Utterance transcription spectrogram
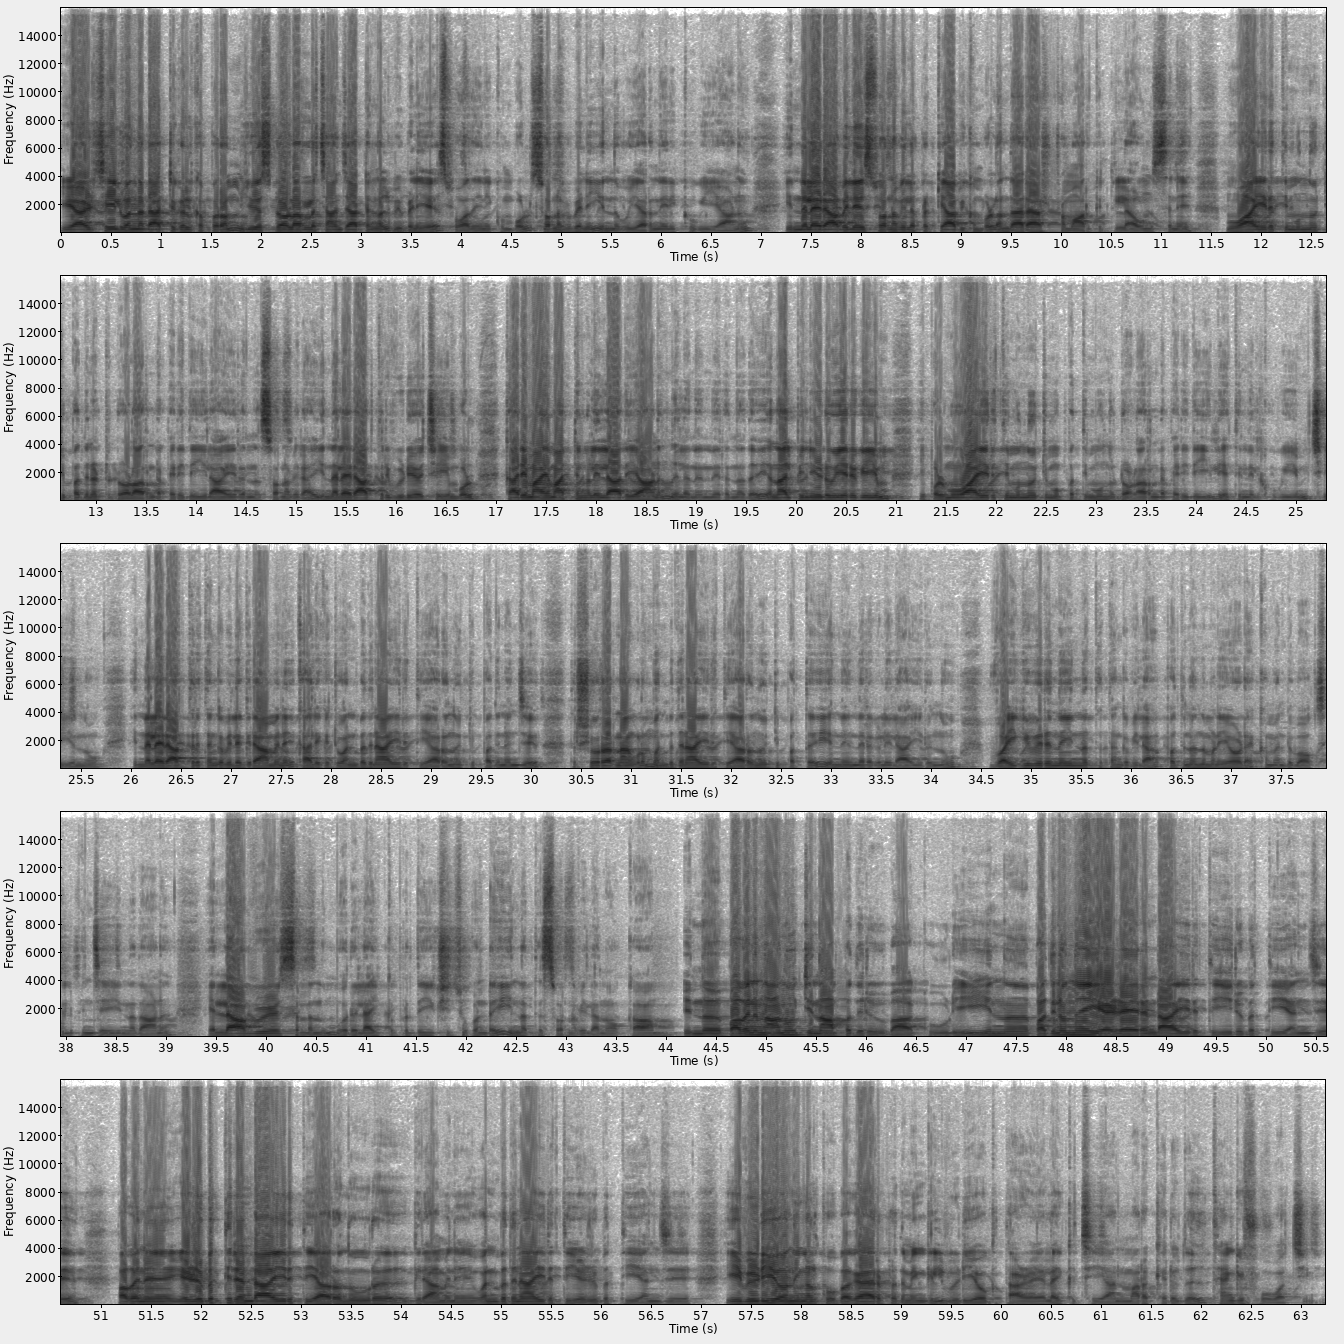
ഈ ആഴ്ചയിൽ വന്ന ഡാറ്റകൾക്കപ്പുറം യു എസ് ഡോളറിലെ ചാഞ്ചാട്ടങ്ങൾ വിപണിയെ സ്വാധീനിക്കുമ്പോൾ സ്വർണ ഇന്ന് ഉയർന്നിരിക്കുകയാണ്. ഇന്നലെ രാവിലെ സ്വർണവില പ്രഖ്യാപിക്കുമ്പോൾ അന്താരാഷ്ട്ര മാർക്കറ്റിൽ ഔൺസിന് മൂവായിരത്തി മുന്നൂറ്റി പതിനെട്ട് ഡോളറിന്റെ പരിധിയിലായിരുന്നു സ്വർണവില ഇന്നലെ രാത്രി വീഡിയോ ചെയ്യുമ്പോൾ കാര്യമായ മാറ്റങ്ങളില്ലാതെയാണ് നിലനിന്നിരുന്നത്. എന്നാൽ പിന്നീട് ഉയരുകയും ഇപ്പോൾ മൂവായിരത്തി മുന്നൂറ്റി മുപ്പത്തി മൂന്ന് ഡോളറിന്റെ പരിധിയിൽ എത്തി നിൽക്കുകയും ചെയ്യുന്നു. ഇന്നലെ രാത്രി തങ്കവില ഗ്രാമിന് കാലിക്കറ്റ് ഒൻപതിനായിരത്തി അറുന്നൂറ്റി പതിനഞ്ച് തൃശൂർ എറണാകുളം ഒൻപതിനായിരത്തി അറുന്നൂറ്റി പത്ത് എന്നീ നിലകളിലായിരുന്നു വൈകി വരുന്ന ഇന്നത്തെ തങ്കവില പതിനൊന്ന് മണിയോടെ കമന്റ് ബോക്സിൽ പിൻ ചെയ്യുന്നതാണ്. എല്ലാ വ്യൂവേഴ്സിൽ ഒരു ലൈക്ക് പ്രതീക്ഷിച്ചുകൊണ്ട് ഇന്നത്തെ സ്വർണവില നോക്കാം. ഇന്ന് പവന് നാനൂറ്റി നാൽപ്പത് രൂപ കൂടി. ഇന്ന് പതിനൊന്ന് ഏഴ് രണ്ടായിരത്തി ഇരുപത്തി അഞ്ച് പവന് എഴുപത്തിരണ്ടായിരത്തി അറുന്നൂറ് ഗ്രാമിന് ഒൻപതിനായിരത്തി എഴുപത്തി അഞ്ച് ഈ വീഡിയോ നിങ്ങൾക്ക് ഉപകാരപ്രദമെങ്കിൽ വീഡിയോക്ക് താഴെ ലൈക്ക് ചെയ്യാൻ മറക്കരുത്. Thank for watching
